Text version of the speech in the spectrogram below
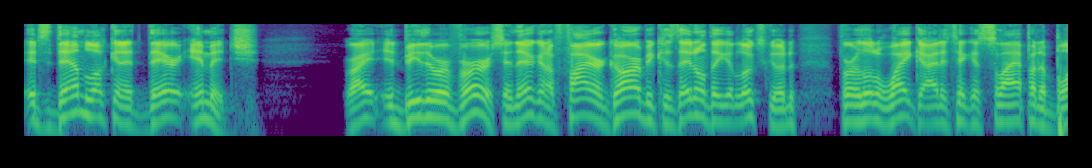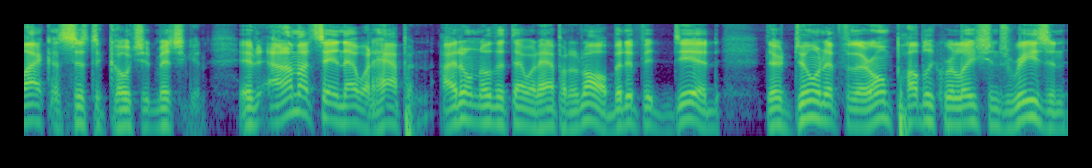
it's them looking at their image, right? It'd be the reverse, and they're going to fire Gard because they don't think it looks good for a little white guy to take a slap at a black assistant coach at Michigan. If, and I'm not saying that would happen. I don't know that that would happen at all. But if it did, they're doing it for their own public relations reason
